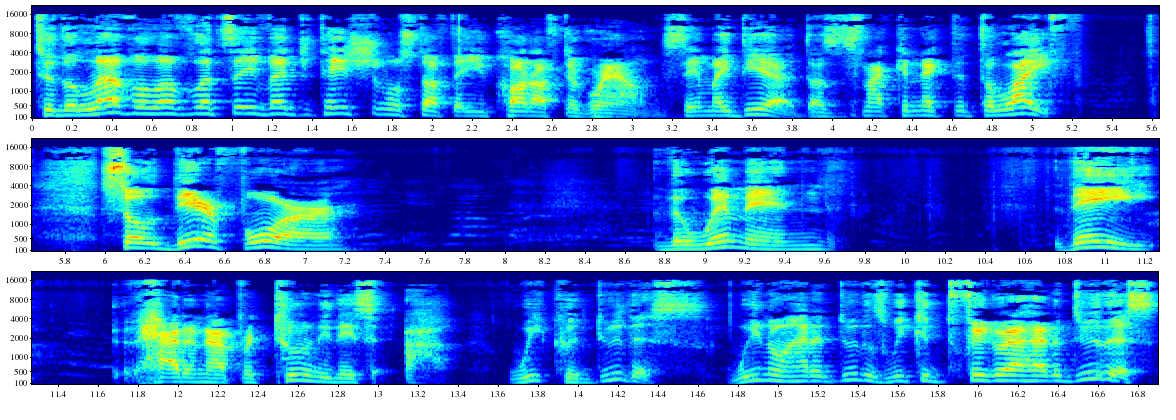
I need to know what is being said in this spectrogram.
to the level of, let's say, vegetational stuff that you cut off the ground. Same idea. It does, it's not connected to life. So therefore, the women, they had an opportunity. They said, ah, we could do this. We know how to do this. We could figure out how to do this.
